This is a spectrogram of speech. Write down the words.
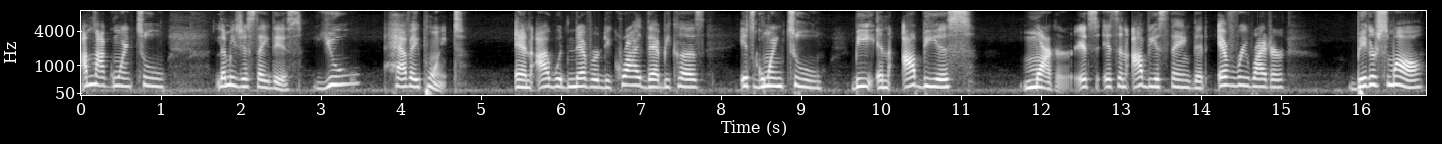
I'm not going to let me just say this. You have a point and I would never decry that because it's going to be an obvious marker. It's it's an obvious thing that every writer, big or small,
